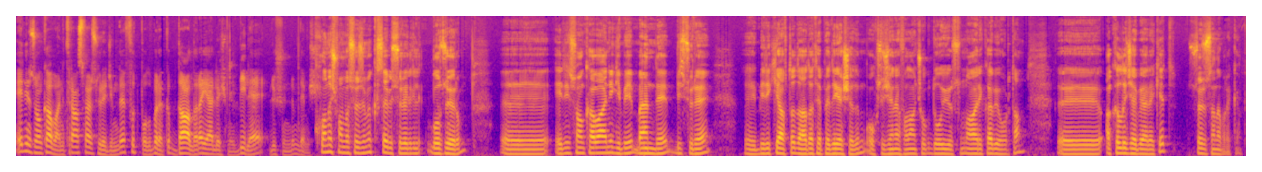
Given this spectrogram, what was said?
Edinson Cavani transfer sürecimde futbolu bırakıp dağlara yerleşmeyi bile düşündüm demiş. Konuşmama sözümü kısa bir sürelik bozuyorum. Ee, Edison Cavani gibi ben de bir süre e, bir iki hafta dağda tepede yaşadım. Oksijene falan çok doyuyorsun. Harika bir ortam. Ee, akıllıca bir hareket. Sözü sana bırakıyorum.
